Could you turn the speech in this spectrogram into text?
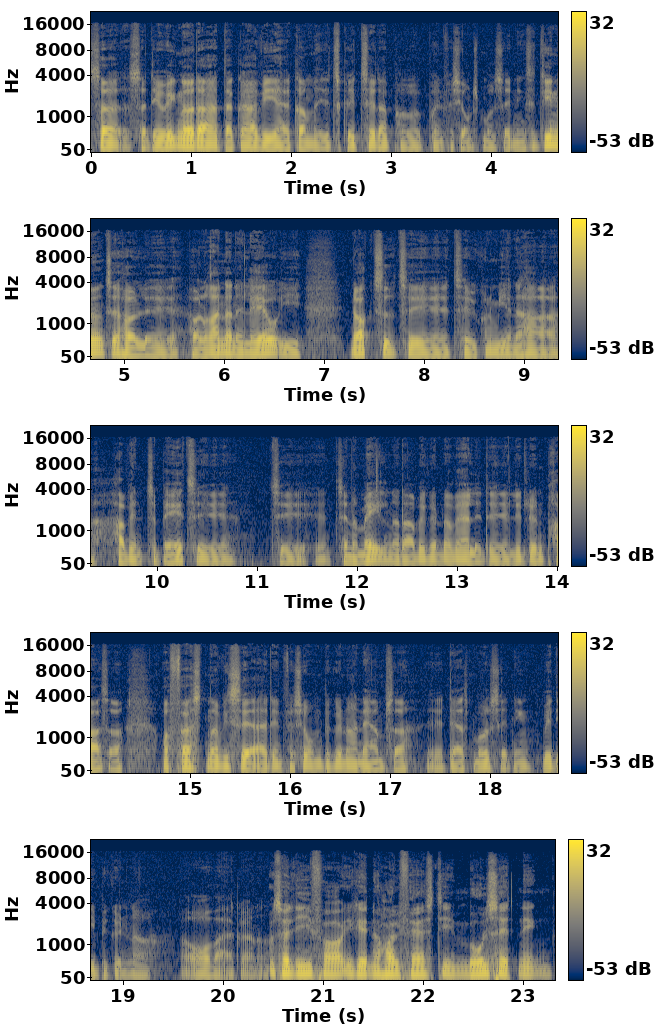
Så, så det er jo ikke noget, der, der gør, at vi er kommet et skridt tættere på, på inflationsmålsætningen. Så de er nødt til at holde, holde renterne lave i nok tid til, til økonomierne har, har vendt tilbage til, til, til normalen, når der er begyndt at være lidt, øh, lidt lønpres, og, og først når vi ser, at inflationen begynder at nærme sig øh, deres målsætning, vil de begynde at, at overveje at gøre noget. Og så lige for igen at holde fast i målsætningen,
